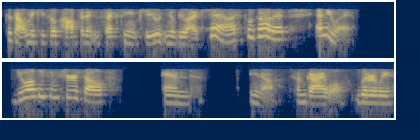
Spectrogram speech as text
because that will make you feel confident and sexy and cute, and you'll be like, yeah, I still got it. Anyway, do all these things for yourself, and you know, some guy will literally,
